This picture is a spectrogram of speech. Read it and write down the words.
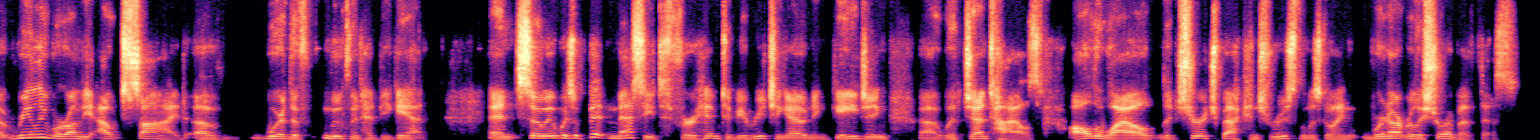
uh, really were on the outside of where the movement had began. And so it was a bit messy for him to be reaching out and engaging uh, with Gentiles, all the while the church back in Jerusalem was going, We're not really sure about this.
